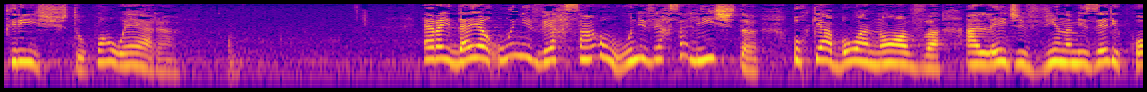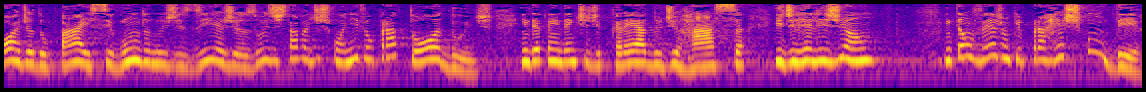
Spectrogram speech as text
Cristo? Qual era? Era a ideia universal, universalista, porque a boa nova, a lei divina, a misericórdia do Pai, segundo nos dizia Jesus, estava disponível para todos, independente de credo, de raça e de religião. Então vejam que para responder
